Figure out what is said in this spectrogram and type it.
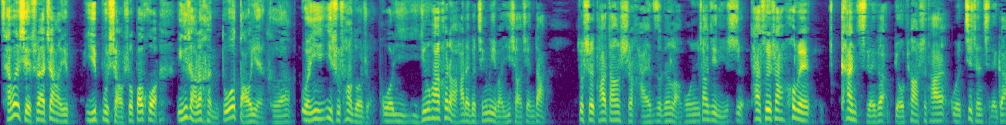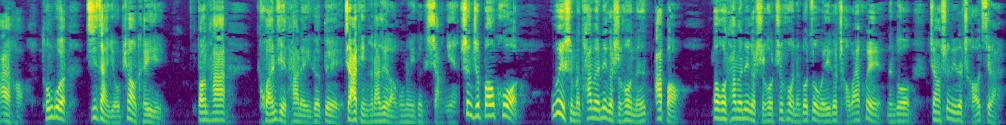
才会写出来这样一一部小说，包括影响了很多导演和文艺艺术创作者。我以以金花科长她的一个经历吧，以小见大，就是她当时孩子跟老公相继离世，她所以说她后面看起了一个邮票，是她我继承起了一个爱好，通过积攒邮票可以帮她缓解她的一个对家庭和她对老公的一个想念，甚至包括为什么他们那个时候能阿宝。包括他们那个时候之后能够作为一个炒外汇，能够这样顺利的炒起来，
